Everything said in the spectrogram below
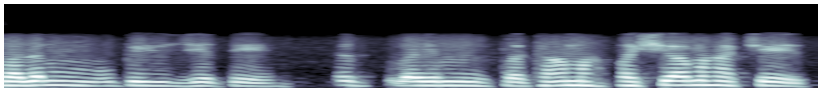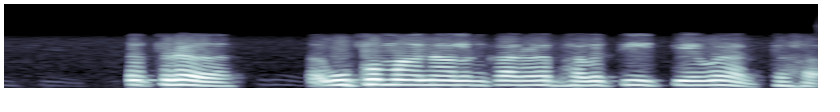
पदम् उपयुज्यते, तत् वयं पठामः, पश्यामः चेत्, तत्र उपमानालङ्कारः भवति इत्येव अर्थः।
